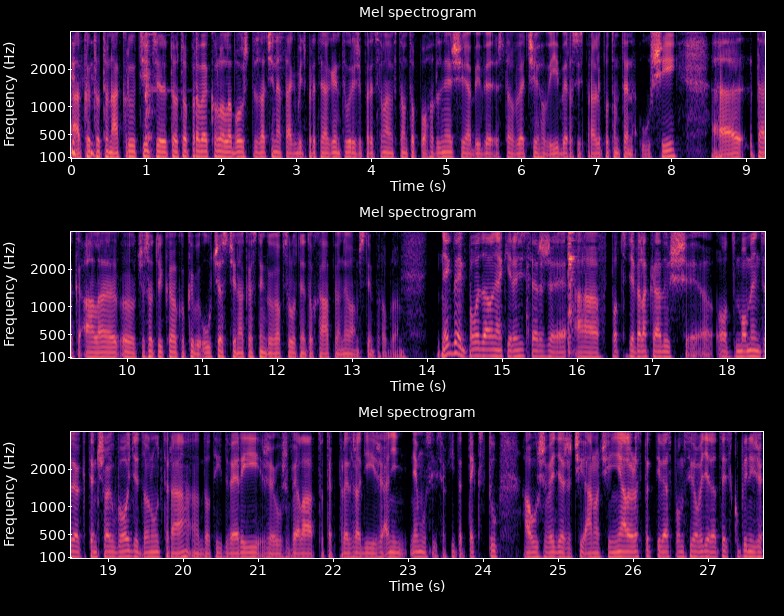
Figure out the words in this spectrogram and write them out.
ako toto nakrútiť, e, toto prvé kolo, lebo už to začína tak byť pre tie agentúry, že predsa len v tomto pohodlnejšie, aby z toho väčšieho výberu si spravili potom ten uši. E, tak ale e, čo sa týka ako keby účasti na castingoch, absolútne to chápem, nemám s tým problém. Niekto im povedal, nejaký režisér, že a v podstate veľakrát už e, od momentu, ak ten človek vôjde donútra, do tých dverí, že už veľa to tak prezradí, že ani nemusí sa chytať textu a už vedia, že či áno, či nie, ale respektíve aspoň si ho vedia do tej skupiny, že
